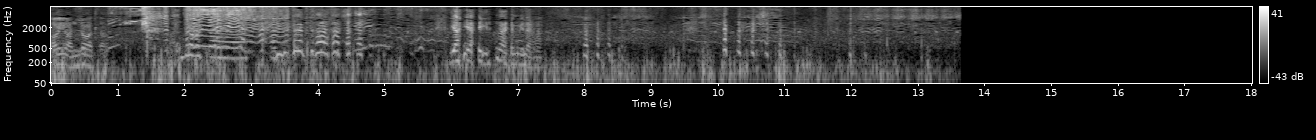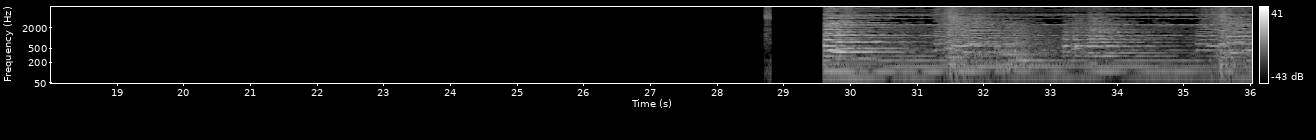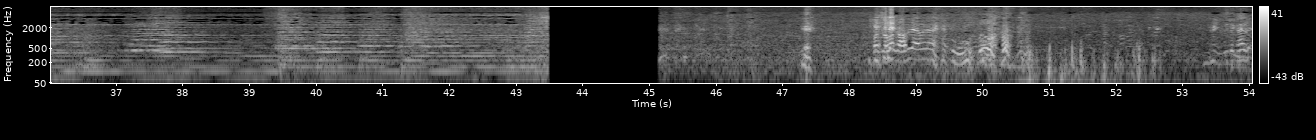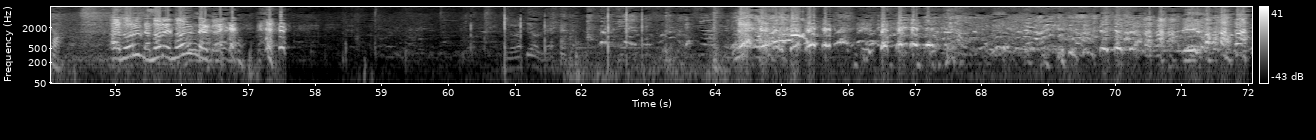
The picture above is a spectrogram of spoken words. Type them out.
어이 안 들어갔다. 안 들어갔다. 안 들어갔다. 야야 일어나 혜민아. バカバカ危ない危ない。るか。あ、乗るんだ乗る乗るんだよこれ。乗らせようぜ。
